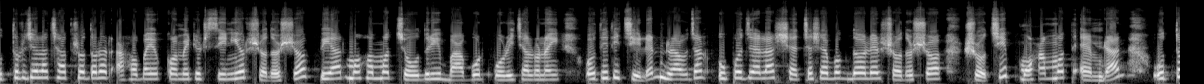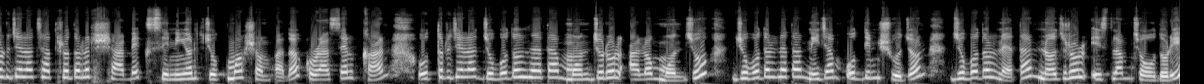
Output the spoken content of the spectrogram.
উত্তর জেলা ছাত্র দলের আহ্বায়ক কমিটির সিনিয়র সদস্য পিয়ার মোহাম্মদ চৌধুরী বাবুর পরিচালনায় অতিথি ছিলেন রাউজান উপজেলার স্বেচ্ছাসেবক দলের সদস্য সচিব মোহাম্মদ এমরান, উত্তর জেলা ছাত্র দলের সাবেক সিনিয়র যুগ্ম সম্পাদক রাসেল খান, উত্তর জেলা যুবদল নেতা মঞ্জুরুল আলম মঞ্জু, যুবদল নেতা নিজাম উদ্দিন সুজন, যুবদল নেতা নজরুল ইসলাম চৌধুরী,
